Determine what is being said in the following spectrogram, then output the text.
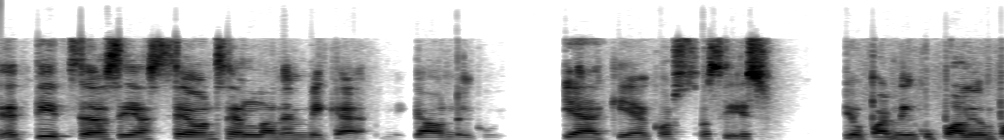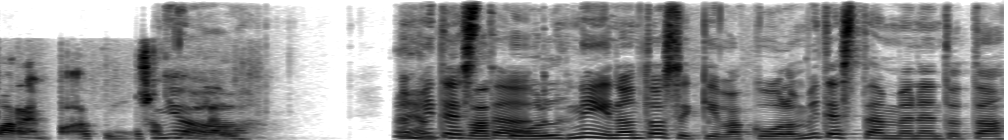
et itse asiassa se on sellainen, mikä, mikä on niinku jääkiekossa siis jopa niinku paljon parempaa kuin musapuolella. No, no kiva tää, kuulla. Niin, on tosi kiva kuulla. Miten tämmöinen, tota,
